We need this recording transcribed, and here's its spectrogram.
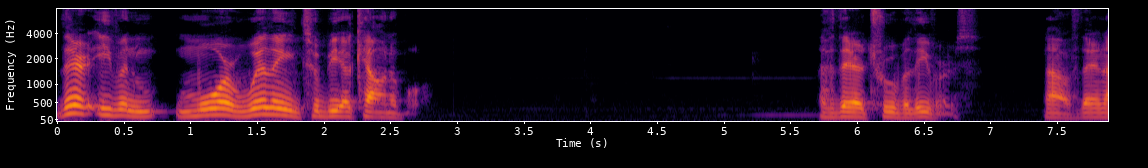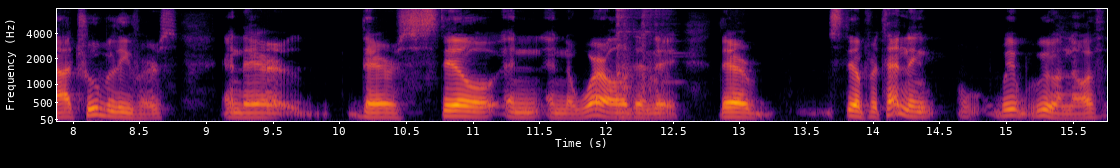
they're even more willing to be accountable if they're true believers. Now, if they're not true believers and they're they're still in, in the world and they, they're still pretending, we, we don't know if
